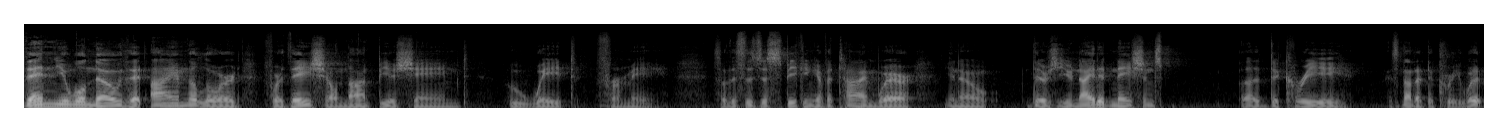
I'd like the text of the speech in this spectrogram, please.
Then you will know that I am the Lord, for they shall not be ashamed who wait for me. So this is just speaking of a time where, you know, there's United Nations uh, decree it's not a decree. What,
